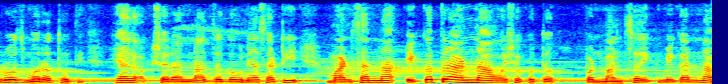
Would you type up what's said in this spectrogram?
रोज मरत होती. ह्या अक्षरांना जगवण्यासाठी माणसांना एकत्र आणणं आवश्यक होतं. पण माणसं एकमेकांना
